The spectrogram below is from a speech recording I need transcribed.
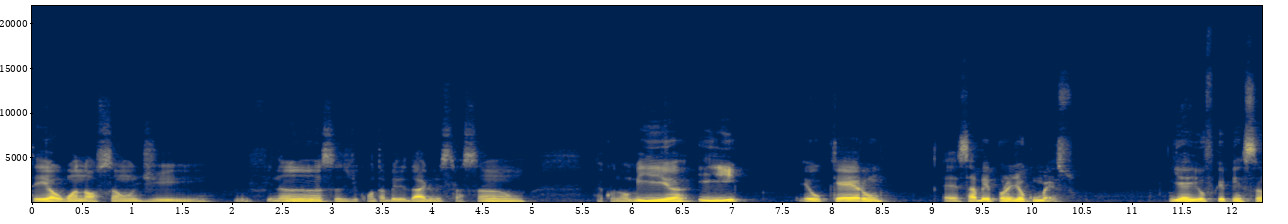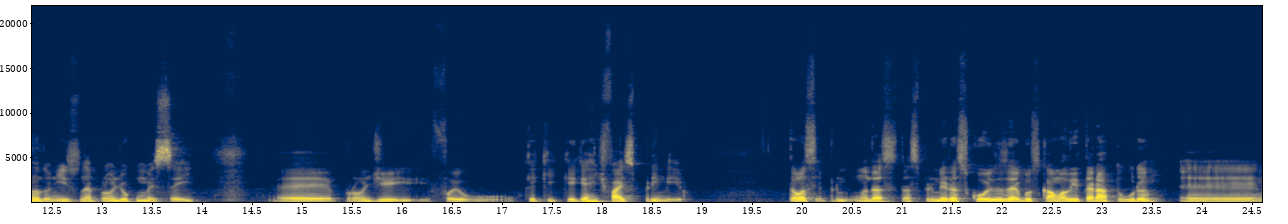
ter alguma noção de, de finanças, de contabilidade, administração, economia e eu quero é, saber por onde eu começo. E aí eu fiquei pensando nisso, né? Por onde eu comecei, é, por onde foi o, o que, que, que a gente faz primeiro. Então, assim, uma das, das primeiras coisas é buscar uma literatura é,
